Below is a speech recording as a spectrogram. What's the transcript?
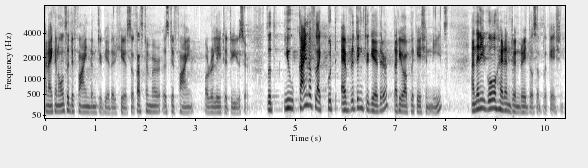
and I can also define them together here. So customer is defined or related to user. So you kind of like put everything together that your application needs, and then you go ahead and generate those applications.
